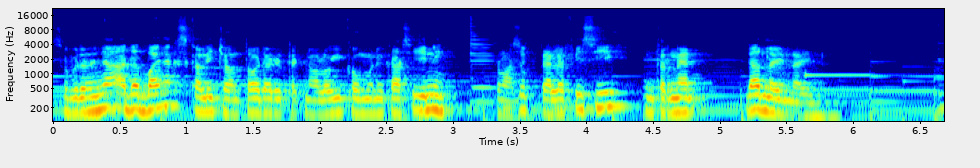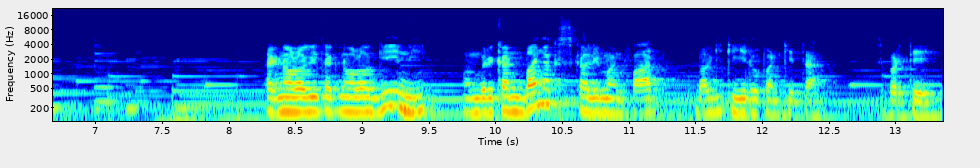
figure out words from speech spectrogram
sebenarnya ada banyak sekali contoh dari teknologi komunikasi ini, termasuk televisi, internet, dan lain-lain. Teknologi-teknologi ini memberikan banyak sekali manfaat bagi kehidupan kita, seperti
